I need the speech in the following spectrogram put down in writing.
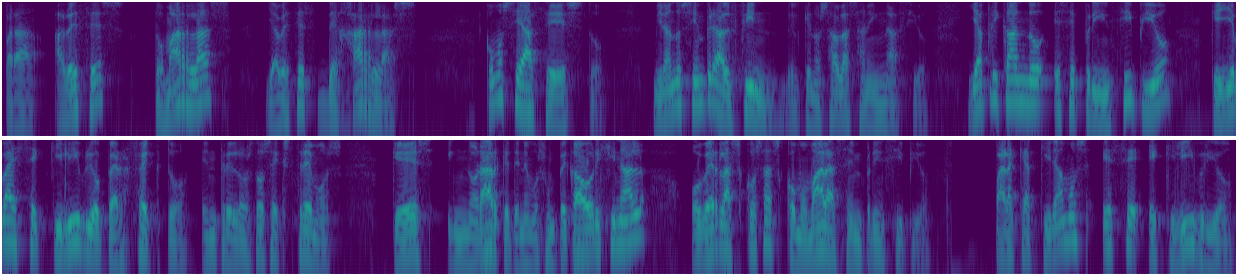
para a veces tomarlas y a veces dejarlas. ¿Cómo se hace esto? Mirando siempre al fin del que nos habla San Ignacio y aplicando ese principio que lleva ese equilibrio perfecto entre los dos extremos, que es ignorar que tenemos un pecado original o ver las cosas como malas en principio. Para que adquiramos ese equilibrio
